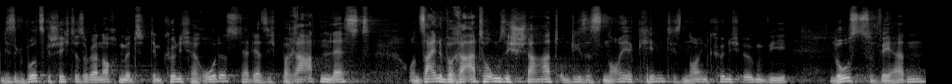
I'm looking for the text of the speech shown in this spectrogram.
diese Geburtsgeschichte sogar noch mit dem König Herodes, der, der sich beraten lässt und seine Berater um sich schart, um dieses neue Kind, diesen neuen König irgendwie loszuwerden.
